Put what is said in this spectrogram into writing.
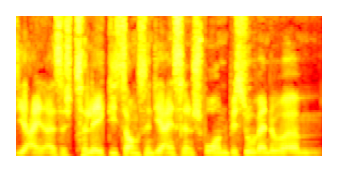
die, also ich zerlege die Songs in die einzelnen Spuren. Bist du, wenn du ähm,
